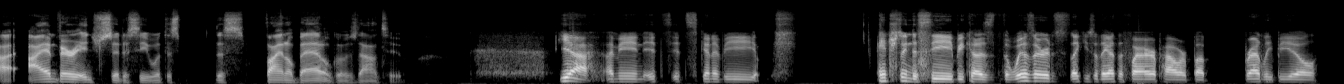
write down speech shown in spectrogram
I, I am very interested to see what this this final battle goes down to. Yeah, I mean it's it's gonna be interesting to see because the Wizards, like you said, they got the firepower, but Bradley Beal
